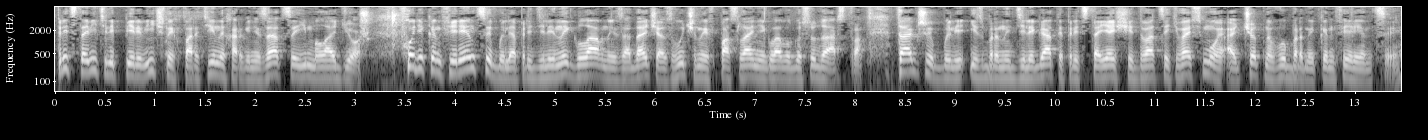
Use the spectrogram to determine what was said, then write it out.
представители первичных партийных организаций и молодежь. В ходе конференции были определены главные задачи, озвученные в послании главы государства. Также были избраны делегаты предстоящей 28-й отчетно-выборной конференции.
